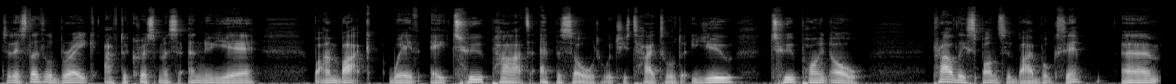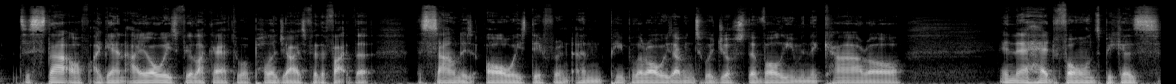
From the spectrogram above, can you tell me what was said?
to this little break after Christmas and New Year. But I'm back with a two part episode which is titled You 2.0 proudly sponsored by Booksy. Um, to start off, again, I always feel like I have to apologise for the fact that the sound is always different and people are always having to adjust the volume in the car or in their headphones because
